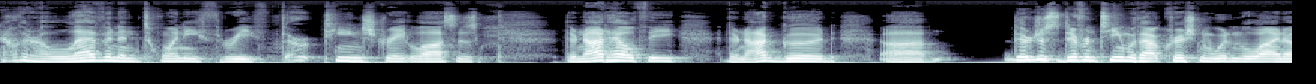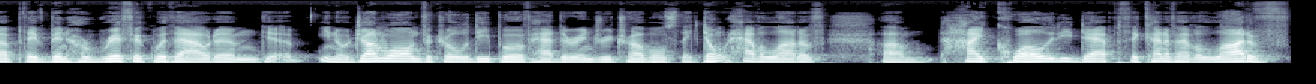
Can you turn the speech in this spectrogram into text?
Now they're 11 and 23, 13 straight losses. They're not healthy. They're not good. Uh, they're just a different team without Christian Wood in the lineup. They've been horrific without him. You know, John Wall and Victor Oladipo have had their injury troubles. They don't have a lot of um, high quality depth. They kind of have a lot of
